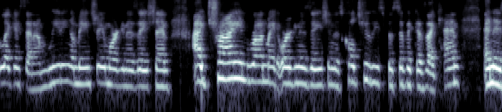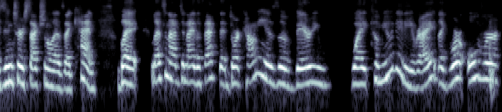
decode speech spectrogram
like I said, I'm leading a mainstream organization. I try and run my organization as culturally specific as I can and as intersectional as I can. But let's not deny the fact that Door County is a very white community, right? Like we're over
